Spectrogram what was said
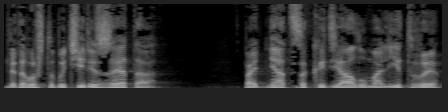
Для того, чтобы через это подняться к идеалу молитвы,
